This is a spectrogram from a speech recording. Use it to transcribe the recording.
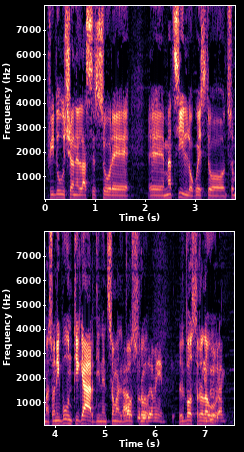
fiducia nell'assessore eh, Mazzillo, questo insomma sono i punti cardine insomma, del, vostro, del vostro lavoro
